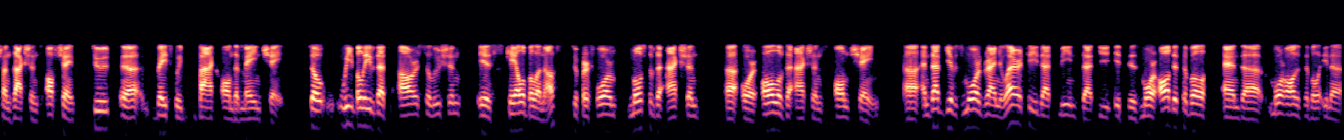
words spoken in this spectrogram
transactions off chain to uh, basically back on the main chain. So we believe that our solution is scalable enough to perform most of the actions uh, or all of the actions on chain. Uh, and that gives more granularity. That means that it is more auditable and more auditable in a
